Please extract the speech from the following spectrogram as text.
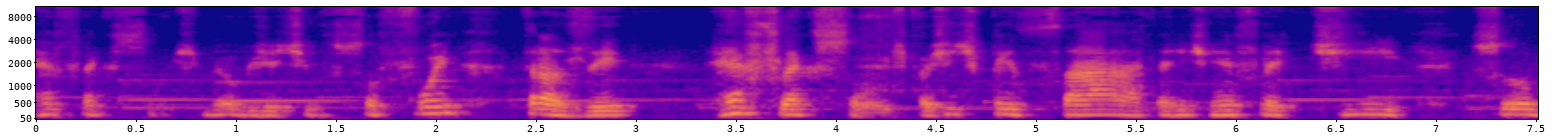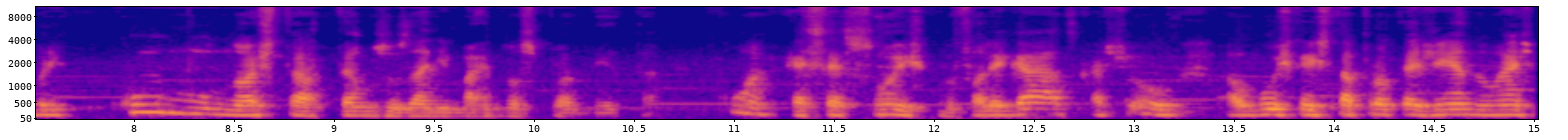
reflexões. Meu objetivo só foi trazer reflexões, para a gente pensar, para a gente refletir sobre como nós tratamos os animais do nosso planeta. Com exceções, como eu falei, gato, cachorro, alguns que a gente está protegendo, mas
